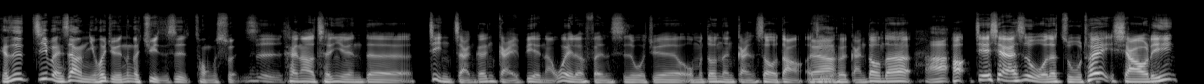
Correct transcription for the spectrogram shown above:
可是基本上你会觉得那个句子是通顺的。是看到成员的进展跟改变啊，为了粉丝，我觉得我们都能感受到，而且也会感动的。啊，好，接下来是我的主推小林。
